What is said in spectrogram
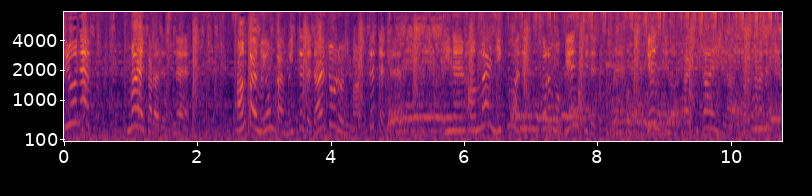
10年前からですね3回も4回も行ってて大統領にも会っててね2年半前に行くまでそれも現地でですね現地の大使館員やそれからですね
